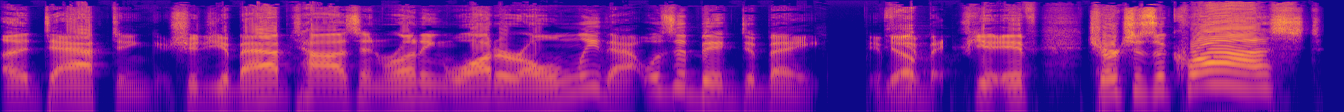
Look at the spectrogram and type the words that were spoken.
adapting. Should you baptize in running water only? That was a big debate. If, yep. you, if, you, if churches of Christ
